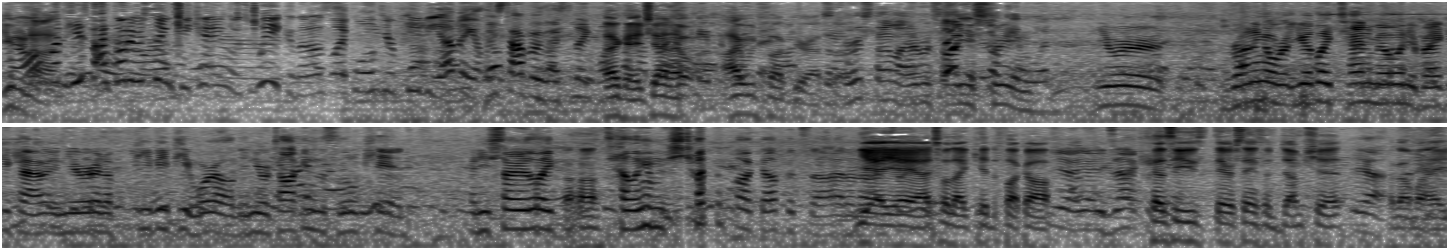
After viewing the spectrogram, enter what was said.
You do not. but he's, I thought he was saying PKing was weak, and then I was like, well, if you're PVMing, at least have a like. one Okay, from Jen, a I, cave I would fuck your ass The first time I ever saw No, you you stream, you were running over. You had like 10 mil in your bank account, and you were in a PvP world, and you were talking to this little kid, and you started like Uh-huh. telling him to shut the fuck up and stuff. I don't know. Yeah, yeah, yeah. I told that kid to fuck off. Yeah, yeah, exactly. Because he's they were saying some dumb shit Yeah. about my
